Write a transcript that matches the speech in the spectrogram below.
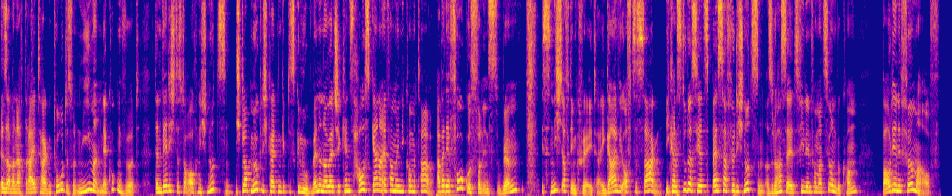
es aber nach drei Tagen tot ist und niemand mehr gucken wird, dann werde ich das doch auch nicht nutzen. Ich glaube, Möglichkeiten gibt es genug. Wenn du noch welche kennst, haus gerne einfach mal in die Kommentare. Aber der Fokus von Instagram ist nicht auf dem Creator, egal wie oft sie es sagen. Wie kannst du das jetzt besser für dich nutzen? Also du hast ja jetzt viele Informationen bekommen. Bau dir eine Firma auf.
